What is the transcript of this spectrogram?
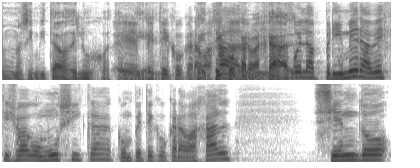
unos invitados de lujo Eh, también. Peteco Carabajal. Peteco Carvajal. Fue la primera vez que yo hago música con Peteco Carabajal, siendo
